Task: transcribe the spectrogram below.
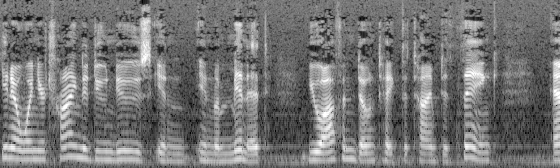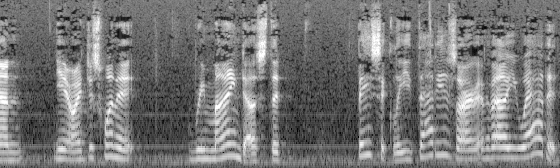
you know, when you're trying to do news in, in a minute, you often don't take the time to think. And, you know, I just want to remind us that basically that is our value added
